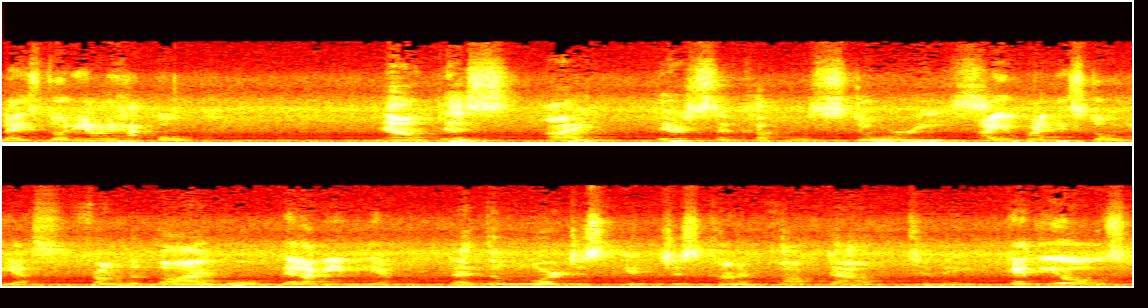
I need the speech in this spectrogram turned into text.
la historia de Jacob. Now this, I there's a couple stories Hay un par de historias from the Bible de la Biblia that the Lord just it just kind of popped out to me que Dios,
